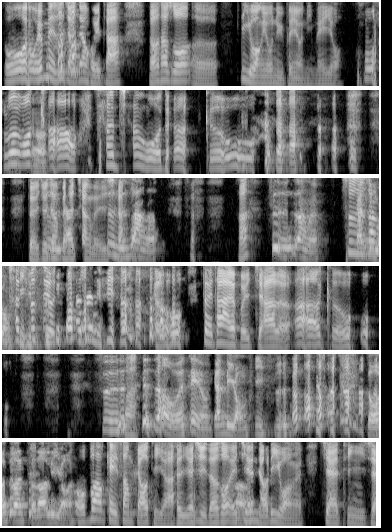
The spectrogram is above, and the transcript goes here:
我我原本是想这样回他，然后他说，呃。力王有女朋友，你没有。我说我靠，这样呛我的，可恶！对，就这样被他呛了一下。事实上呢？啊，事实上呢？事实上他就是他在里面，可恶！对，他还回家了啊，可恶！事实上，我们内容干利王屁事？怎么突然扯到利王？我不知道可以上标题啊？也许他说：“哎，今天聊利王，哎，进来听一下。”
